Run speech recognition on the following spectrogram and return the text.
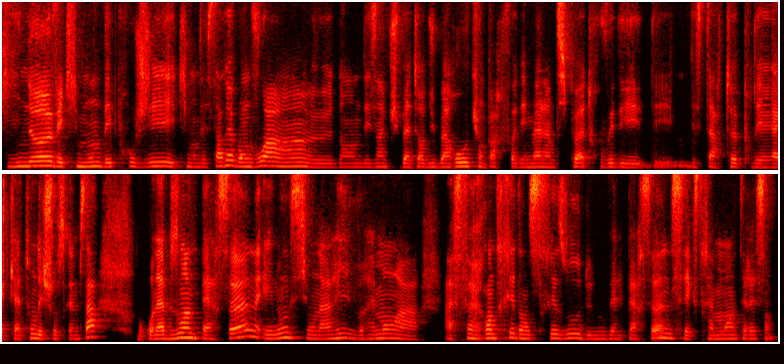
qui innovent et qui montent des projets et qui montent des startups. On le voit hein, euh, dans des incubateurs du barreau qui ont parfois des mal un petit peu à trouver des, des, startups pour des hackathons, des choses comme ça. Donc, on a besoin de personnes. Et donc, si on arrive vraiment à, faire rentrer dans ce réseau de nouvelles personnes, c'est extrêmement intéressant.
